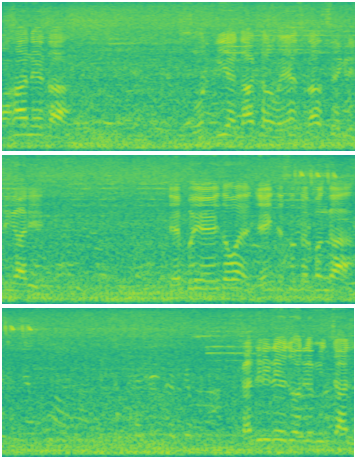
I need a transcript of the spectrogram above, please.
మహానేత స్వర్గీయ డాక్టర్ వైఎస్ రాజశేఖర రెడ్డి గారి డెబ్బై ఐదవ జయంతి సందర్భంగా కదిరి నియోజకవర్గం ఇన్ఛార్జ్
